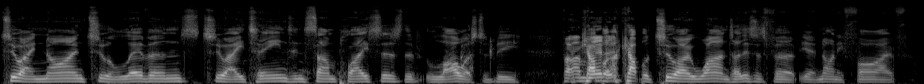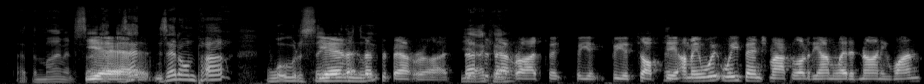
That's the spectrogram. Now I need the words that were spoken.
209, 211s, 218s in some places. The lowest would be a couple, a couple of 201s. So this is for yeah 95 at the moment. So Yeah. is that is that on par? What would have seen Yeah, that, that's about right. Yeah, That's okay. about right for, for your for your top tier. I mean, we, we benchmark a lot of the unleaded 91s.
